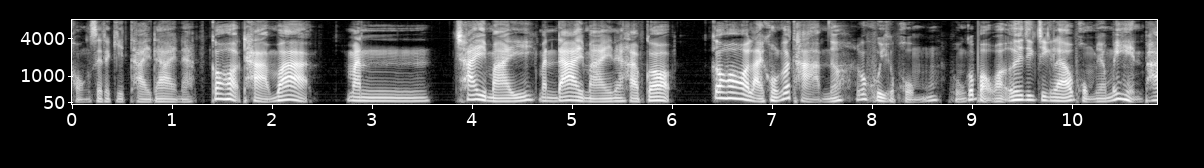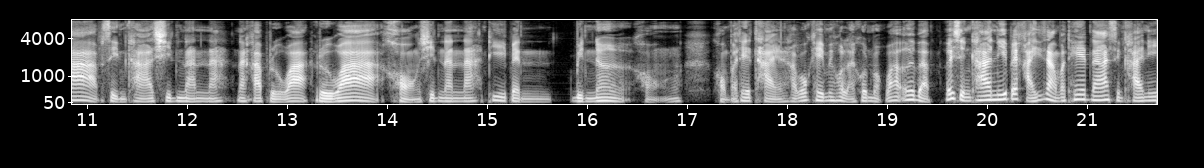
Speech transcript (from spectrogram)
ของเศรษฐกิจไทยได้นะก็ถามว่ามัน ใช่ไหมมันได้ไหมนะครับ ก็ก็หลายคนก็ถามเนาะแล้วก็คุยกับผม ผมก็บอกว่าเอ้ยจริง ๆ แล้วผมยังไม่เห็นภาพสินค้าชิ้นนั้นนะนะครับ หรือว่าหรือว่าของชิ้นนั้นนะที่เป็น winner ของของประเทศไทยนะครับโอเคมีคนหลายคนบอกว่าเอ้ยแบบเอ้ยสินค้านี้ไปขายที่ต่างประเทศนะ สินค้านี้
